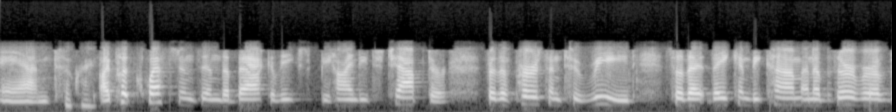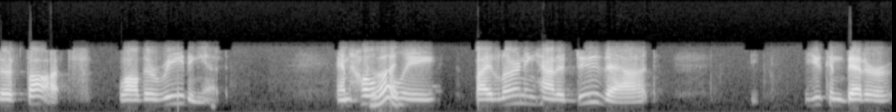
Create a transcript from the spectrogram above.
and Okay. I put questions in the back of each behind each chapter for the person to read so that they can become an observer of their thoughts while they're reading it. And hopefully by learning how to do that you can better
